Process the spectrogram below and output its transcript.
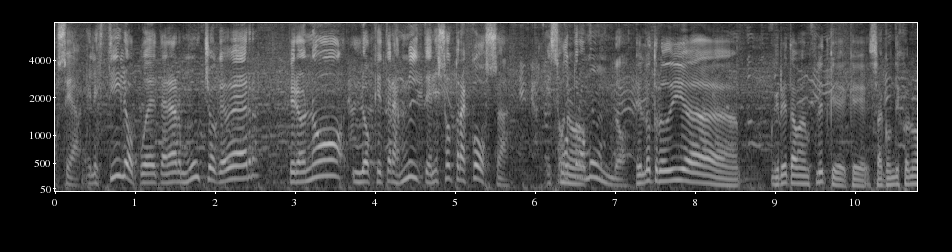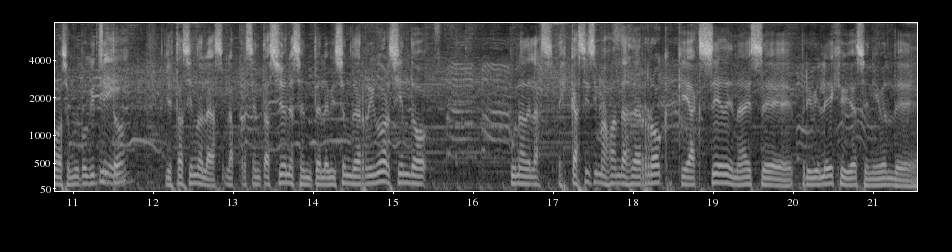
O sea, el estilo puede tener mucho que ver, pero no lo que transmiten, es otra cosa. Es Bueno, otro mundo. El otro día, Greta Van Fleet, que, que sacó un disco nuevo hace muy poquitito, Sí. y está haciendo las, las presentaciones en televisión de rigor, siendo una de las escasísimas bandas de rock que acceden a ese privilegio y a ese nivel de,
